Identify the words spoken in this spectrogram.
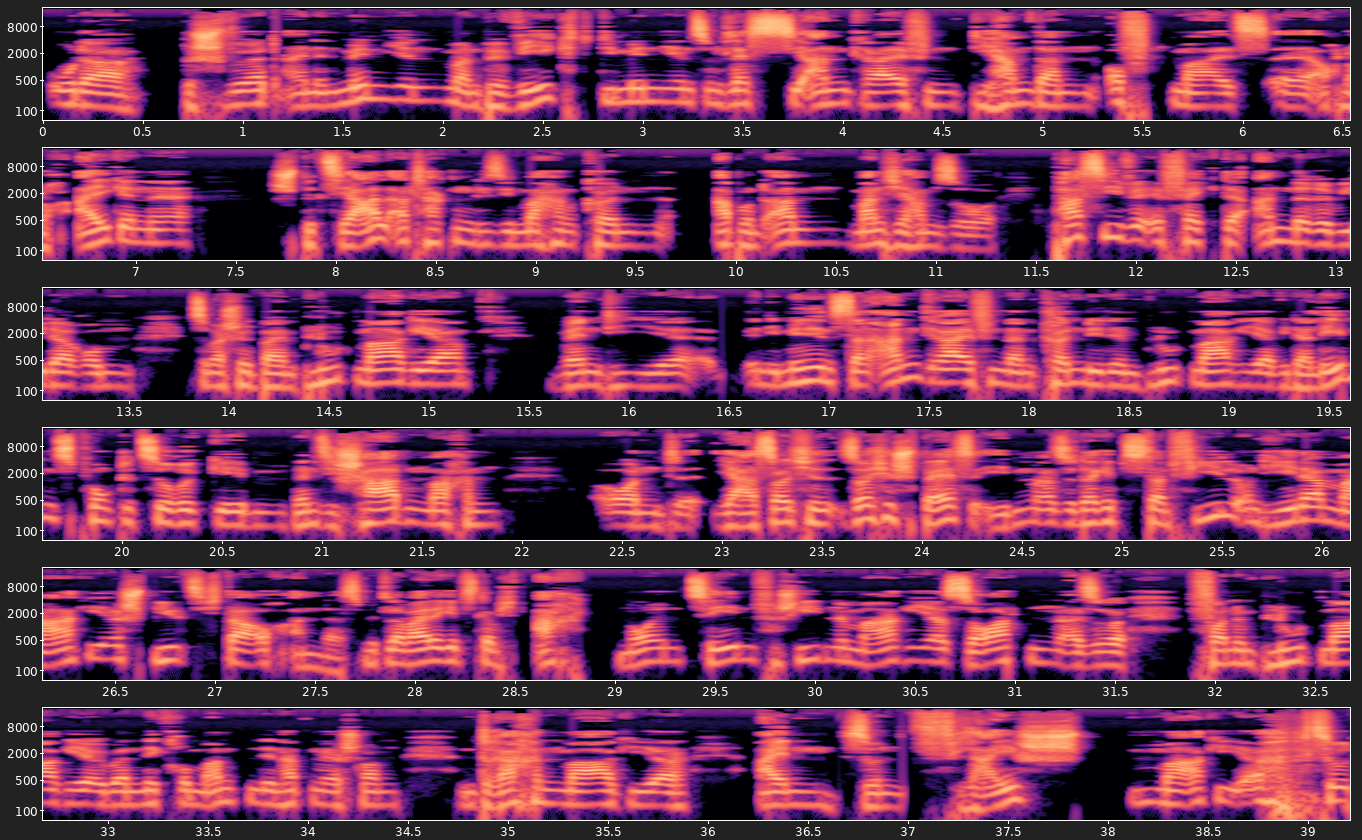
oder beschwört einen Minion, man bewegt die Minions und lässt sie angreifen. Die haben dann oftmals äh, auch noch eigene Spezialattacken, die sie machen können, ab und an. Manche haben so passive Effekte, andere wiederum, zum Beispiel beim Blutmagier, wenn die, wenn die Minions dann angreifen, dann können die dem Blutmagier wieder Lebenspunkte zurückgeben, wenn sie Schaden machen. Und äh, ja, solche, solche Späße eben. Also da gibt's dann viel und jeder Magier spielt sich da auch anders. Mittlerweile gibt's glaube ich, acht, neun, zehn verschiedene Magier-Sorten. Also von einem Blutmagier über einen Nekromanten, den hatten wir ja schon, einen Drachenmagier, ein so ein Fleisch Magier, so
